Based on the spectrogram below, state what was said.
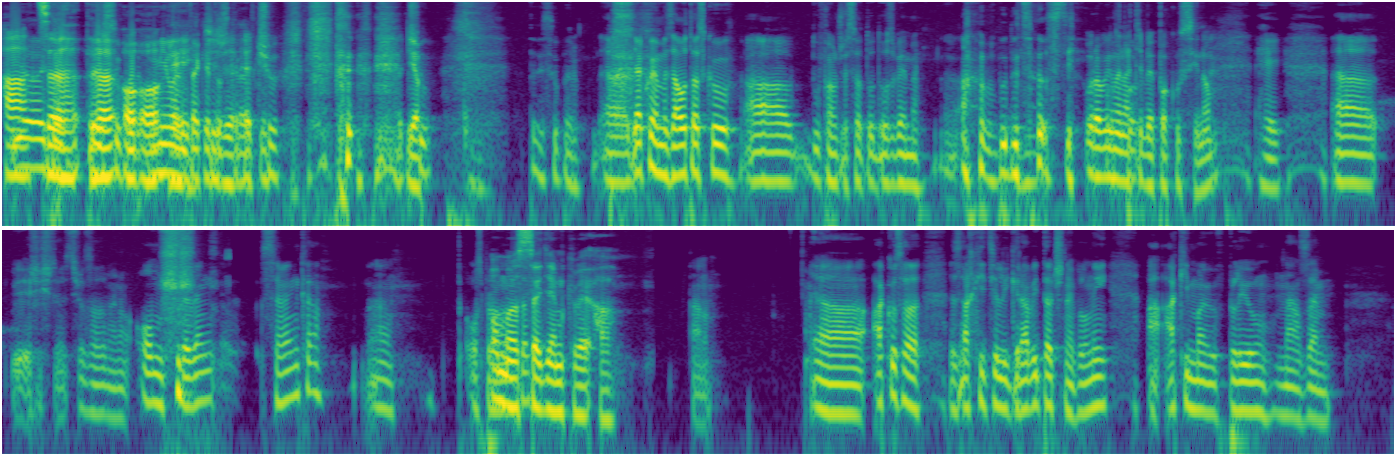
A, Jo, C, H. O, O, Milujem takéto čiže skratky. eču. To je super. Ďakujeme za otázku a dúfam, že sa to dozvieme v budúcnosti. Urobíme na tebe pokusy, no. Hej. Uh, ježiš, to je čo za meno? Om Seven, Sevenka? Uh, ospravedlňujem sa. OM7QA. Áno. Uh, ako sa zachytili gravitačné vlny a aký majú vplyv na Zem?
